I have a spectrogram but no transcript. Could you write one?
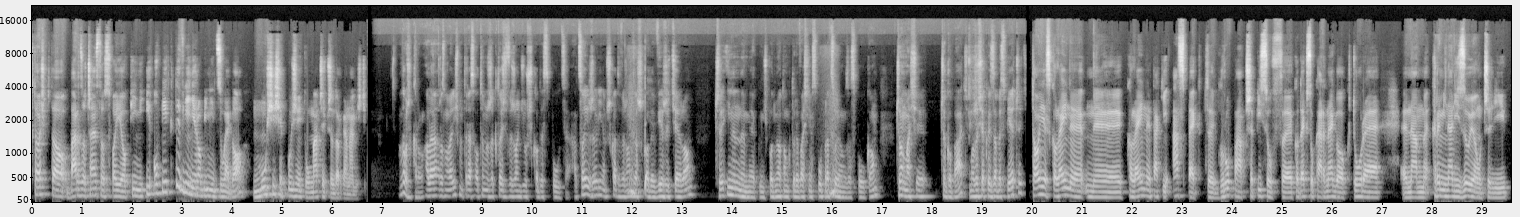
Ktoś, kto bardzo często w swojej opinii i obiektywnie nie robi nic złego, musi się później tłumaczyć przed organami ścigania. No dobrze, Karol, ale rozmawialiśmy teraz o tym, że ktoś wyrządził szkodę spółce. A co jeżeli na przykład wyrządza szkodę wierzycielom czy innym jakimś podmiotom, które właśnie współpracują ze spółką? Czy on ma się czego bać? Może się jakoś zabezpieczyć? To jest kolejny, kolejny taki aspekt, grupa przepisów e, kodeksu karnego, które nam kryminalizują, czyli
